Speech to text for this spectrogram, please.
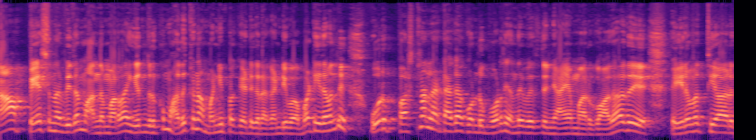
நான் பேசின விதம் அந்த மாதிரி தான் இருந்திருக்கும். அதுக்கு நான் மன்னிப்பை கேட்டுக்கிறேன் கண்டிப்பாக பட் இதை வந்து ஒரு பர்சனல் அட்டாக்காக கொண்டு போகிறது எந்த விதத்தில் நியாயமாக இருக்கும்? அதாவது இருபத்தி ஆறு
